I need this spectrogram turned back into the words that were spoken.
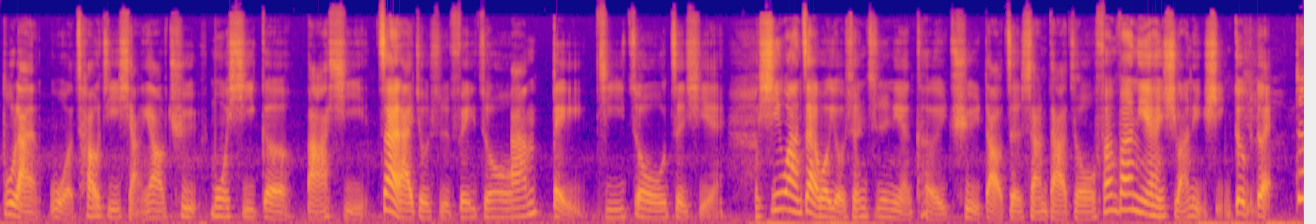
不然我超级想要去墨西哥、巴西，再来就是非洲、南北极洲这些。我希望在我有生之年可以去到这三大洲。芳芳，你也很喜欢旅行，对不对？对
